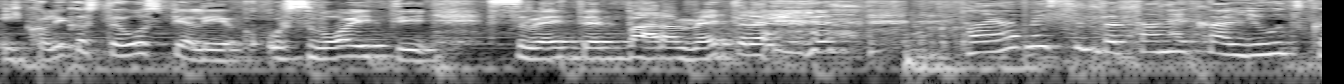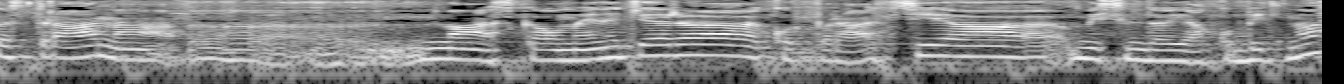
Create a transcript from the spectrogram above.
I koliko ste uspjeli usvojiti sve te parametre? pa ja mislim da ta neka ljudska strana e, nas kao menedžera, korporacija, mislim da je jako bitna.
